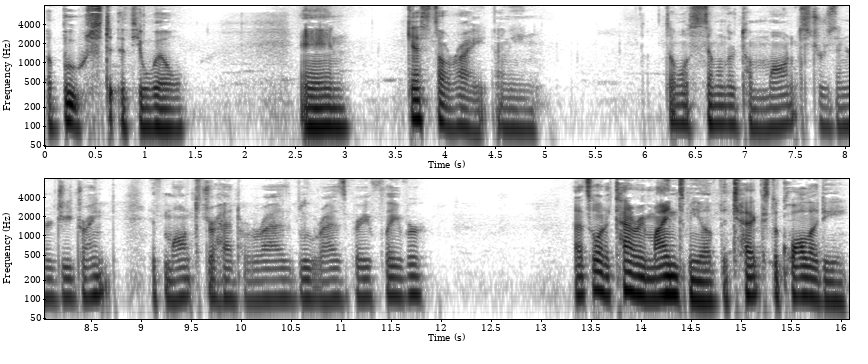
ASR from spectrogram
a boost, if you will. And I guess it's alright. I mean, it's almost similar to Monster's energy drink. If Monster had a ras- blue raspberry flavor, that's what it kind of reminds me of. The text, the quality,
